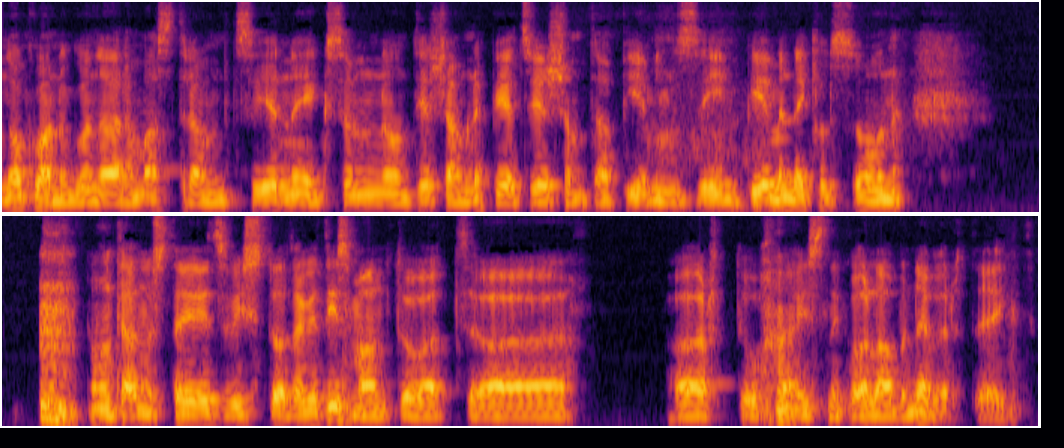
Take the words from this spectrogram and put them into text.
no ko nu Gunāram Astram cienīgs un, un tiešām nepieciešama tā piemiņas zīme, piemineklis, un, un tā nu steidz visu to tagad izmantot. Par to es neko labu nevaru teikt.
